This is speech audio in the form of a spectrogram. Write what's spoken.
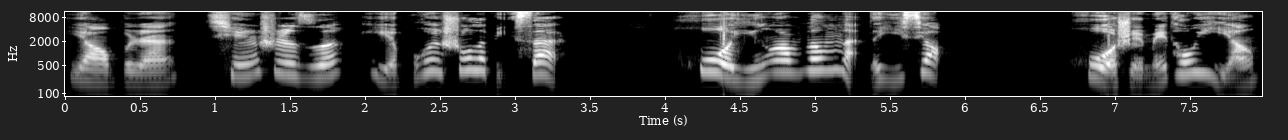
要不然秦世子也不会输了比赛。霍莹儿温婉的一笑，祸水眉头一扬，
